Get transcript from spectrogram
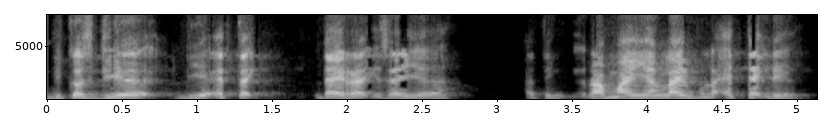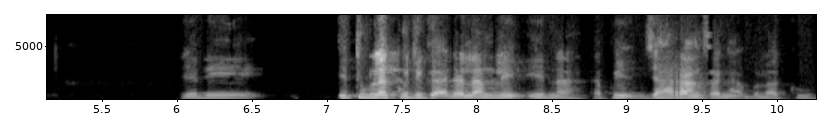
because dia dia attack direct saya, I think ramai yang lain pula attack dia. Jadi itu berlaku juga dalam LinkedIn lah, tapi jarang sangat berlaku.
